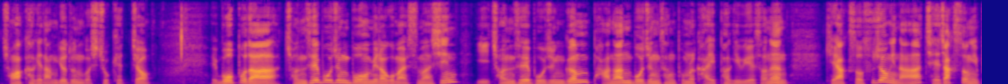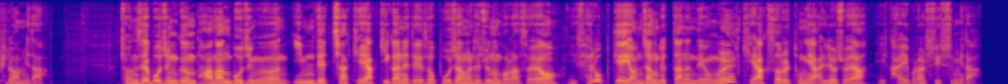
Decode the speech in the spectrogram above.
정확하게 남겨두는 것이 좋겠죠. 예, 무엇보다 전세보증보험이라고 말씀하신 이 전세보증금 반환보증 상품을 가입하기 위해서는 계약서 수정이나 제작성이 필요합니다. 전세보증금 반환보증은 임대차 계약 기간에 대해서 보장을 해주는 거라서요. 새롭게 연장됐다는 내용을 계약서를 통해 알려줘야 가입을 할 수 있습니다.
